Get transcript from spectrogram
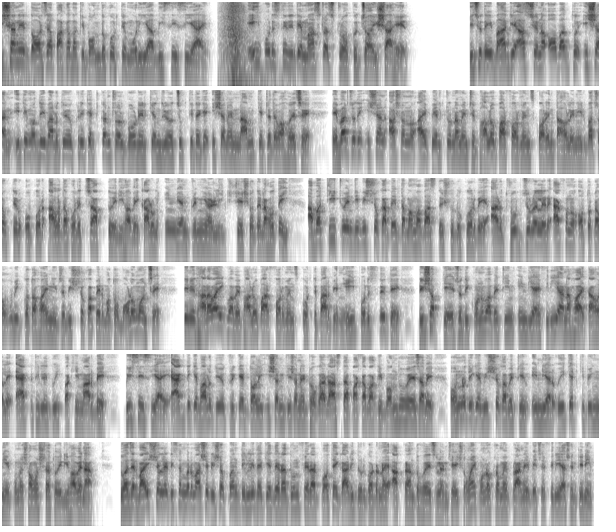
ঈশানের দরজা পাকাপাকি বন্ধ করতে মরিয়া বিসিসিআই। এই পরিস্থিতিতে মাস্টার স্ট্রোক জয় শাহের। কিছুতেই বাগে আসছে না অবাধ্য ঈশান। ইতিমধ্যেই ভারতীয় ক্রিকেট কন্ট্রোল বোর্ডের কেন্দ্রীয় চুক্তি থেকে ঈশানের নাম কেটে দেওয়া হয়েছে। এবার যদি ঈশান আসন্ন আইপিএল টুর্নামেন্টে ভালো পারফরমেন্স করেন, তাহলে নির্বাচকদের ওপর আলাদা করে চাপ তৈরি হবে। কারণ ইন্ডিয়ান প্রিমিয়ার লিগ শেষ হতে না হতেই আবার টি টোয়েন্টি বিশ্বকাপের দামামা বাজতে শুরু করবে। আর ধ্রুব জুরেলের এখনও অতটা অভিজ্ঞতা হয়নি যে বিশ্বকাপের মতো বড় মঞ্চে তিনি ধারাবাহিকভাবে ভালো পারফরমেন্স করতে পারবেন। এই পরিস্থিতিতে ঋষভকে যদি কোনোভাবে টিম ইন্ডিয়ায় ফিরিয়ে আনা হয়, তাহলে এক ঢিলে দুই পাখি মারবে বিসিসিআই একদিকে ভারতীয় ক্রিকেট দলে ঈশান কিষানের ঢোকার রাস্তা পাকাপাকি বন্ধ হয়ে যাবে, অন্যদিকে বিশ্বকাপে টিম ইন্ডিয়ার উইকেট কিপিং নিয়ে কোনো সমস্যা তৈরি হবে না। দু সালের ডিসেম্বর মাসে ঋষভ পান্ত দিল্লি থেকে দেরাদুন ফেরার পথে গাড়ি দুর্ঘটনায় আক্রান্ত হয়েছিলেন। সেই সময় কোনো ক্রমে প্রাণে বেঁচে ফিরে আসেন তিনি।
